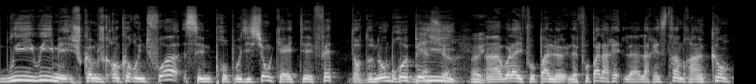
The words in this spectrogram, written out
Oui, oui, mais je- comme je- encore une fois, c'est une proposition qui a été faite dans de nombreux Bien pays. sûr, oui. Hein, voilà, il faut pas le, faut pas la, re- la- la restreindre à un camp.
